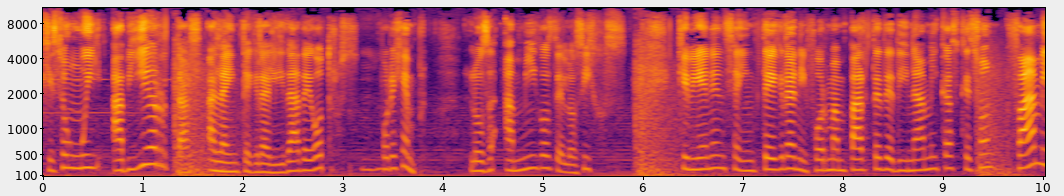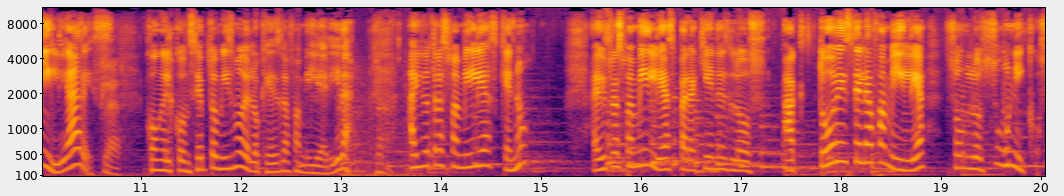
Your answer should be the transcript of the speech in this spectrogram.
que son muy abiertas a la integralidad de otros. Por ejemplo, los amigos de los hijos, que vienen, se integran y forman parte de dinámicas que son familiares, Claro. con el concepto mismo de lo que es la familiaridad. Claro. Hay otras familias que no. Hay otras familias para quienes los actores de la familia son los únicos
